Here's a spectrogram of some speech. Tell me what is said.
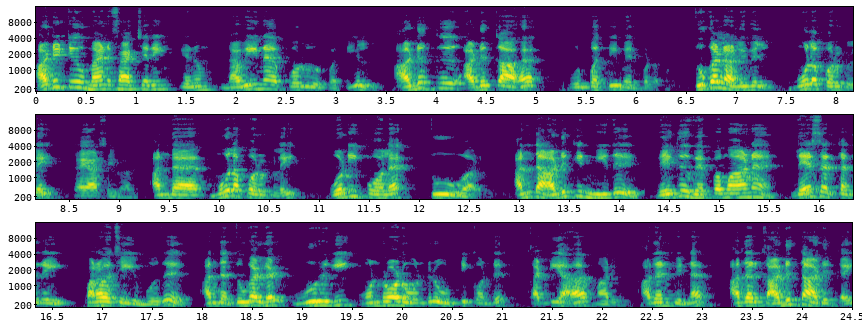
அடிட்டிவ் மேனுஃபேக்சரிங் எனும் நவீன பொருள் உற்பத்தியில் அடுக்கு அடுக்காக உற்பத்தி மேற்கொள்ளப்படும். துகள் அளவில் மூலப்பொருட்களை தயார் செய்வார்கள். அந்த மூலப்பொருட்களை பொடி போல தூவுவார்கள். அந்த அடுக்கின் மீது வெகு வெப்பமான லேசர் கதிரை பரவ செய்யும் போது அந்த துகள்கள் உருகி ஒன்றோடு ஒன்று ஒட்டிக்கொண்டு கட்டியாக மாறிவிடும். அதன் பின்னர் அதற்கு அடுத்த அடுக்கை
